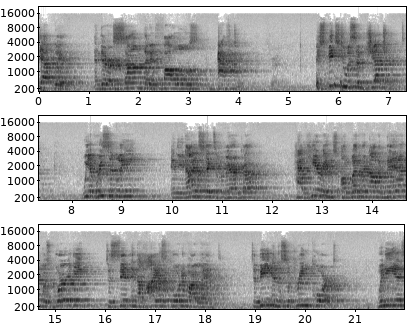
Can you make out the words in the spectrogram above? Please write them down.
dealt with. And there are some that it follows after. He speaks to us of judgment. We have recently, in the United States of America, had hearings on whether or not a man was worthy to sit in the highest court of our land to be in the Supreme Court. When he is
